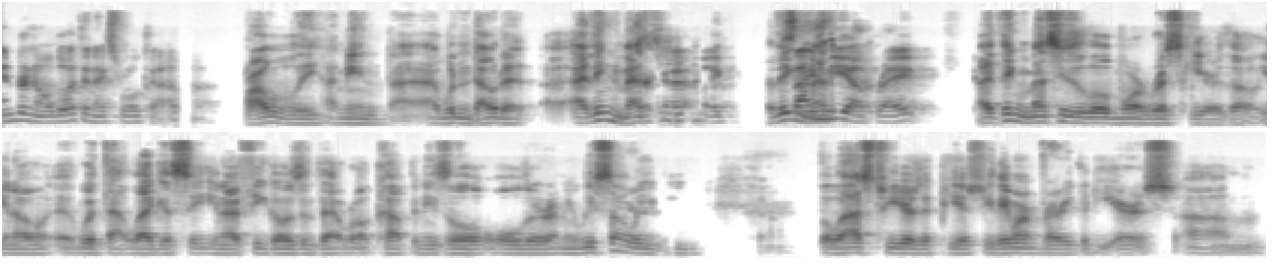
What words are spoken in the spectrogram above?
and Ronaldo at the next World Cup? Probably. I mean I, I wouldn't doubt it. I think America, Messi like I think sign Messi, me up, right? I think Messi's a little more riskier though, you know, with that legacy. You know, if he goes into that World Cup and he's a little older. I mean, we saw we the last two years at PSG, they weren't very good years. Um,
